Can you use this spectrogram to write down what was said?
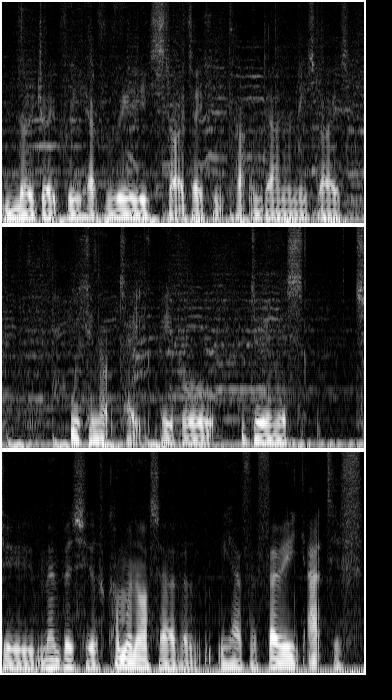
No joke. We have really started taking cutting down on these guys. We cannot take people doing this to members who have come on our server. We have a very active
